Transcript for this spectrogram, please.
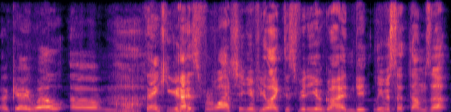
Okay, well, um, thank you guys for watching. If you like this video, go ahead and get, leave us a thumbs up.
